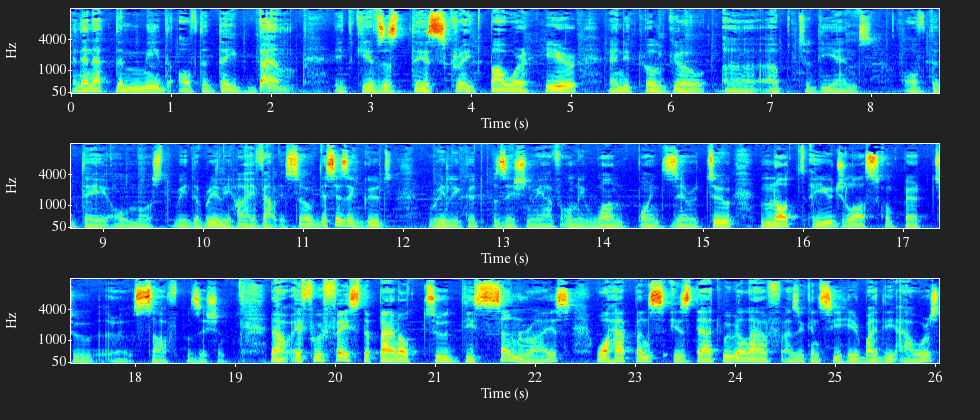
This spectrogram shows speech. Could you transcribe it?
And then at the mid of the day, bam, it gives us this great power here. And it will go uh, up to the end of the day almost with a really high value. So this is a good really good position. We have only 1.02, not a huge loss compared to uh, south position. Now, if we face the panel to the sunrise, what happens is that we will have, as you can see here by the hours,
